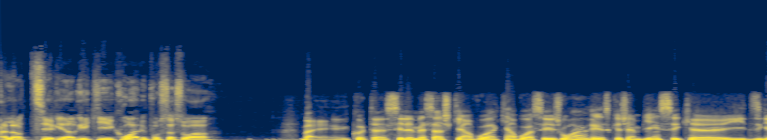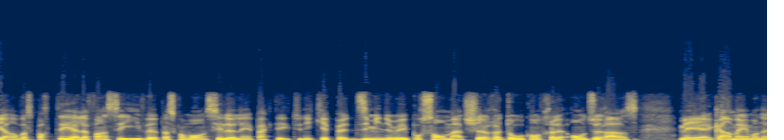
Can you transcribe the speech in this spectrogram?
Alors, Thierry Henry qui y croit, lui, pour ce soir. Ben, écoute, euh, c'est le message qu'il envoie, qu'il envoie à ses joueurs. Et ce que j'aime bien, c'est qu'il dit, gars, on va se porter à l'offensive parce qu'on bon, sait, là, l'impact est une équipe diminuée pour son match retour contre le Honduras. Mais euh, quand même, on a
